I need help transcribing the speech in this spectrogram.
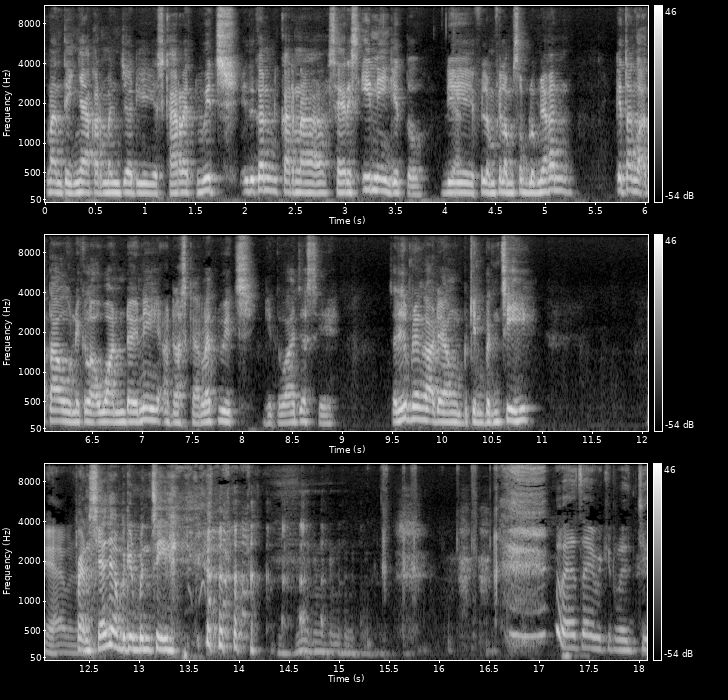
nantinya akan menjadi Scarlet Witch itu kan karena series ini gitu. Di film-film sebelumnya kan kita nggak tahu nih kalau Wanda ini ada Scarlet Witch gitu aja sih. Jadi sebenarnya nggak ada yang bikin benci. Ya. Fansnya aja yang bikin benci. Lihat saya bikin benci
